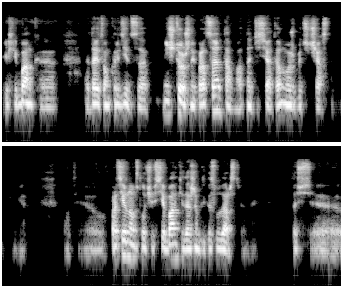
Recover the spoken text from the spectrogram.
Если банк э, дает вам кредит за ничтожный процент, там, одна десятая, он может быть частным, например. Вот. В противном случае все банки должны быть государственные. То есть э,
